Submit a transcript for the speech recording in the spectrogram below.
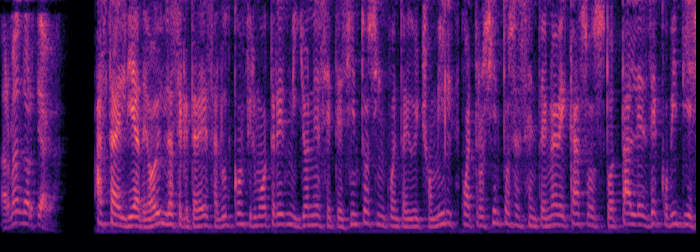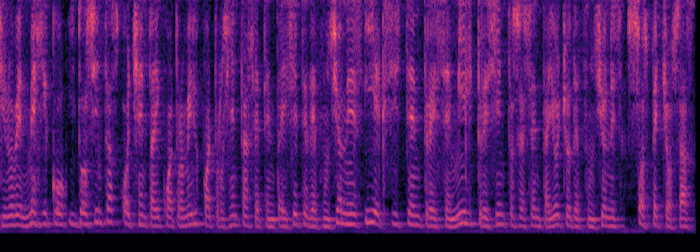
Armando Arteaga. Hasta el día de hoy, la Secretaría de Salud confirmó 3.758.469 casos totales de COVID-19 en México y 284.477 defunciones y existen 13.368 defunciones sospechosas.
